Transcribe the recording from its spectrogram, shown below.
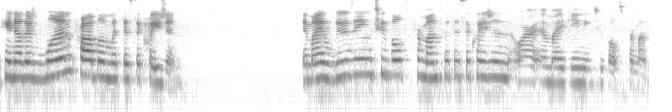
Okay, now there's one problem with this equation. Am I losing 2 volts per month with this equation or am I gaining 2 volts per month?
